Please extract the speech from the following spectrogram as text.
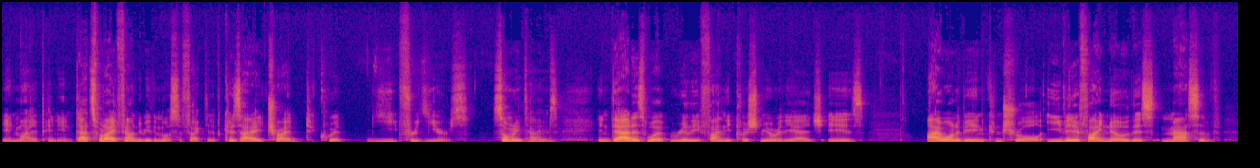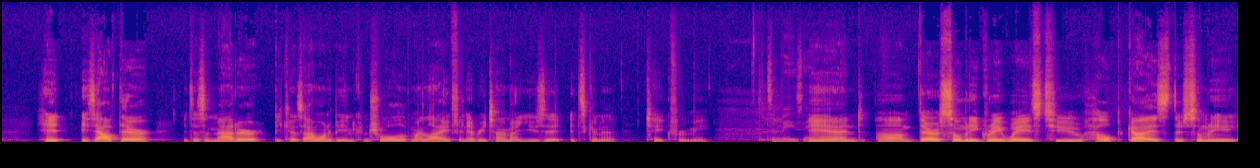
in my opinion. That's what I found to be the most effective because I tried to quit ye- for years, so many times. And that is what really finally pushed me over the edge is I want to be in control. Even if I know this massive hit is out there, it doesn't matter because I want to be in control of my life. And every time I use it, it's going to take from me. It's amazing. And um, there are so many great ways to help guys. There's so many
